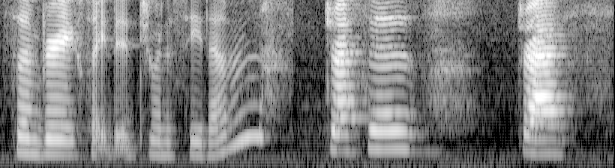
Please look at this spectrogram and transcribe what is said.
So I'm very excited. Do you want to see them? Dresses, dress,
